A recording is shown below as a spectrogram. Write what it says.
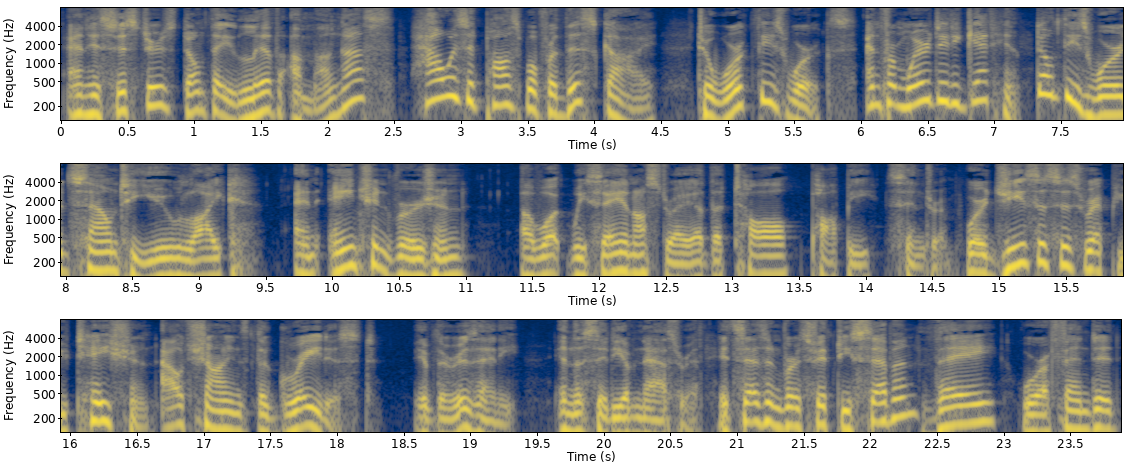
And his sisters, don't they live among us? How is it possible for this guy to work these works? And from where did he get him? Don't these words sound to you like an ancient version of what we say in Australia, the tall poppy syndrome, where Jesus' reputation outshines the greatest if there is any, in the city of Nazareth. It says in verse 57, they were offended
